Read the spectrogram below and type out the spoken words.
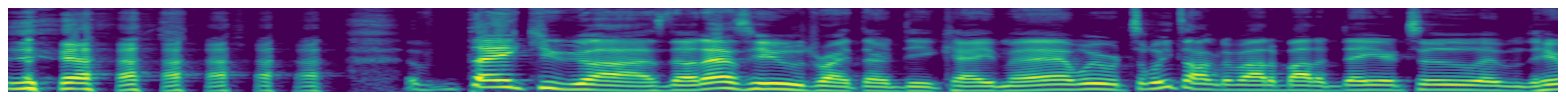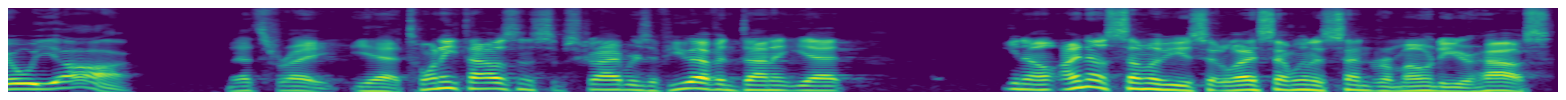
yeah. Thank you guys, though. That's huge right there, DK. Man, we were we talked about it about a day or two, and here we are. That's right. Yeah, 20,000 subscribers. If you haven't done it yet, you know, I know some of you said, well, I said, I'm going to send Ramon to your house.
